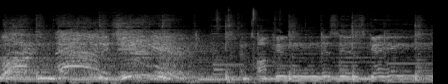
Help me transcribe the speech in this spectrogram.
Morton Downey Jr. And talking is his game.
